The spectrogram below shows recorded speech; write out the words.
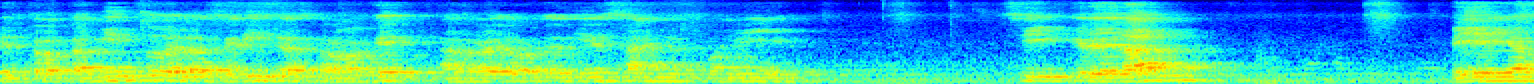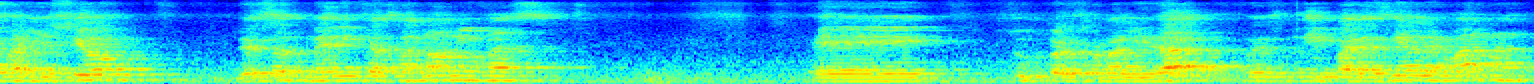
el tratamiento de las heridas, trabajé alrededor de 10 años con ella. Si creerán, ella ya falleció, de esas médicas anónimas, eh, su personalidad pues ni parecía alemana.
